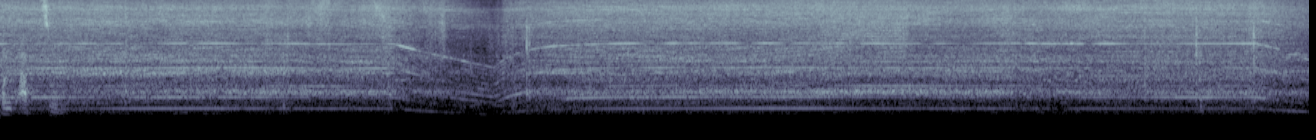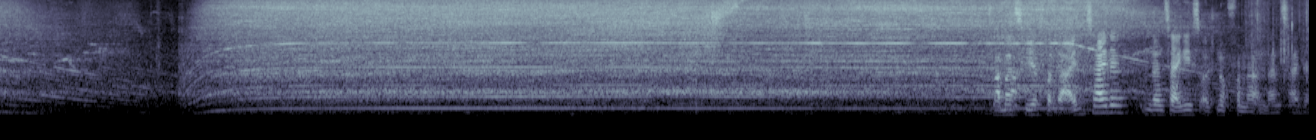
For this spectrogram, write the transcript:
und abziehen. Haben wir es hier von der einen Seite und dann zeige ich es euch noch von der anderen Seite.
